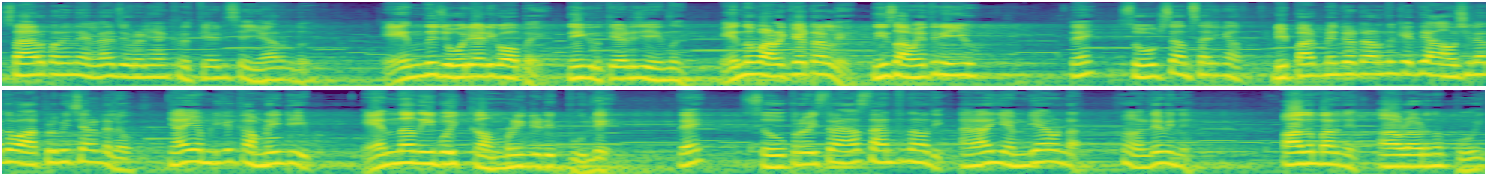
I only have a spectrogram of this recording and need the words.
സാർ പറയുന്ന എല്ലാ ജോലികളും ഞാൻ കൃത്യമായിട്ട് ചെയ്യാറുണ്ട്. എന്ത് ജോലിയാടി കോപ്പേ നീ കൃത്യമായിട്ട് ചെയ്യുന്നു എന്നും വഴക്കേട്ടല്ലേ? നീ സമയത്തിന് ചെയ്യൂ. ഏ സൂക്ഷിച്ച് സംസാരിക്കണം. ഡിപ്പാർട്ട്മെന്റ് ആയിട്ടാണെന്ന് കരുതി ആവശ്യമില്ലാത്ത വാക്കുപിച്ചാണ്ടല്ലോ ഞാൻ എം ഡിക്ക് കംപ്ലൈന്റ് ചെയ്യും. എന്നാ നീ പോയി കംപ്ലൈന്റ് ഇടി പുല്ലേ. ദേ സൂപ്പർവൈസർ ആ സ്ഥാനത്ത് നിന്നാ മതി. അല്ലാതെ എം ഡി ആവണ്ട അല്ലേ പിന്നെ? അതും പറഞ്ഞ് അവൾ അവിടുന്ന് പോയി.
